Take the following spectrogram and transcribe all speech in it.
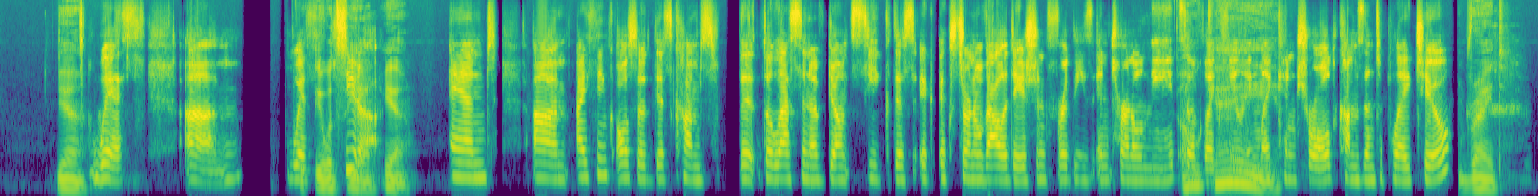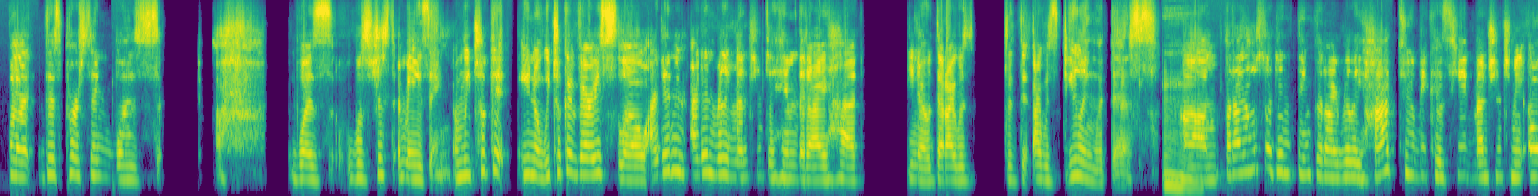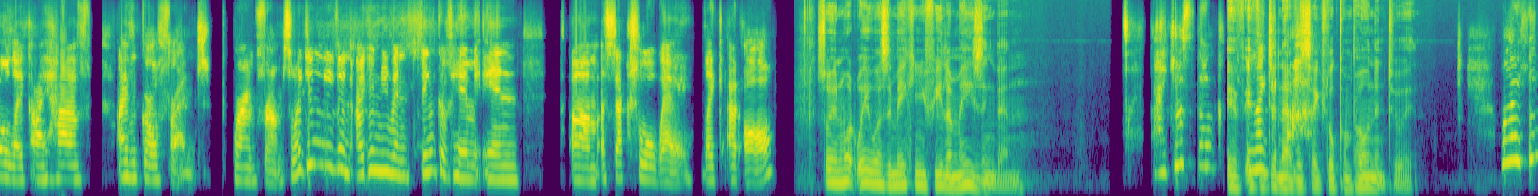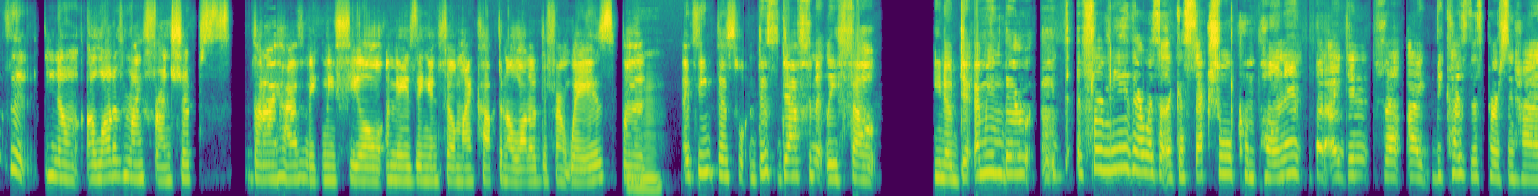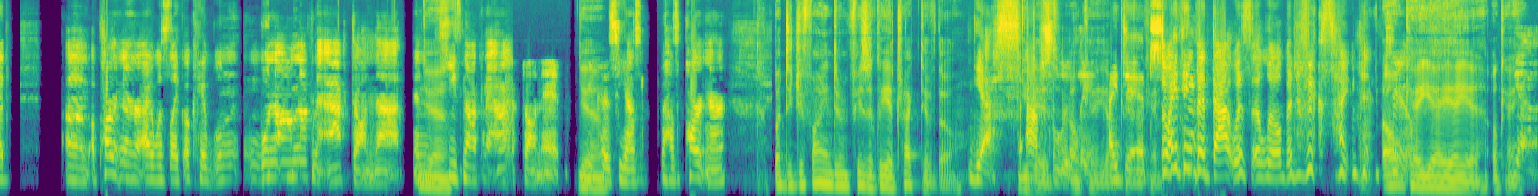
Yeah. with, um, with It would see that. Yeah. And um, I think also this comes the, the lesson of don't seek this e- external validation for these internal needs of like feeling like controlled comes into play too Right. but this person was was was just amazing and we took it you know we took it very slow i didn't i didn't really mention to him that i had you know that i was that i was dealing with this Mhm. um but i also didn't think that i really had to because he'd mentioned to me oh like i have i have a girlfriend where i'm from so i didn't even i didn't even think of him in um a sexual way like at all so, in what way was it making you feel amazing then? i just think If, if like, it didn't have a sexual component to it? Well, I think that, you know, a lot of my friendships that I have make me feel amazing and fill my cup in a lot of different ways. But Mhm. I think this this definitely felt, you know, di- I mean, there for me there was like a sexual component, but I didn't feel I because this person had um, a partner. I was like, okay, well, well I'm not going to act on that, and Yeah. he's not going to act on it Yeah. because he has has a partner. But did you find him physically attractive though? Yes, You did. absolutely, Okay, I did. okay. So I think that that was a little bit of excitement too. Okay. Yeah. Yeah. Yeah. Okay. Yeah.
